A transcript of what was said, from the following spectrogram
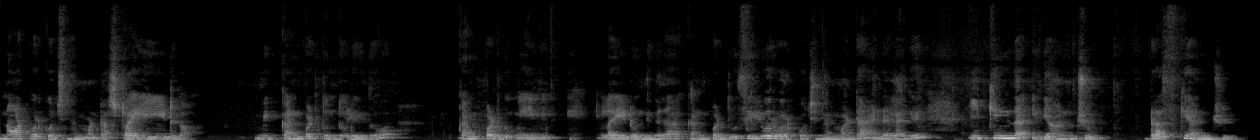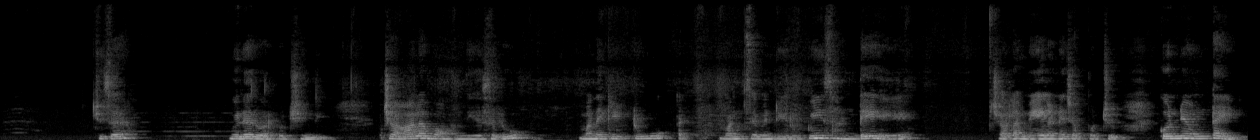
knot work వచ్చిందనమాట స్ట్రైట్గా. మీకు కనపడుతుందో లేదో కనపడదు మేబీ. లైట్ ఉంది కదా కనపడదు. సిల్వర్ వర్క్ వచ్చిందనమాట అండ్ అలాగే ఈ కింద ఇది అంచు డ్రెస్కి అంచు. చూసారా? మిర్రర్ వర్క్ వచ్చింది. చాలా బాగుంది అసలు. మనకి టూ వన్ సెవెంటీ రూపీస్ అంటే చాలా మేలనే చెప్పొచ్చు. కొన్ని ఉంటాయి.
